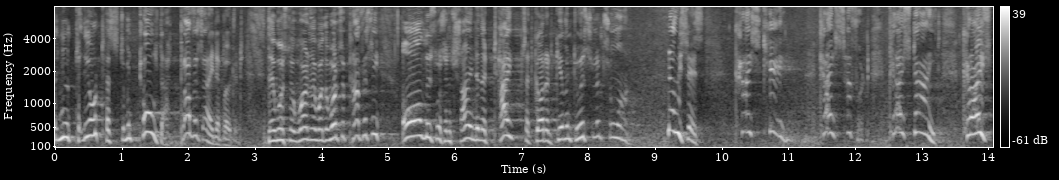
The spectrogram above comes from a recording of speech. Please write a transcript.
The, New, the Old Testament told that, prophesied about it. There was the word, there were the words of prophecy. All this was enshrined in the types that God had given to Israel, and so on. Now he says, Christ came, Christ suffered, Christ died, Christ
